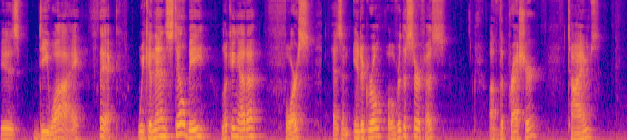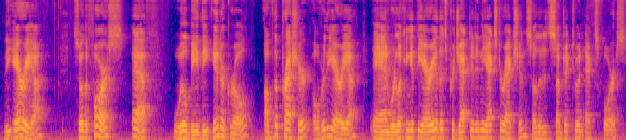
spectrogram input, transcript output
is dy thick. We can then still be looking at a force as an integral over the surface of the pressure times the area. So the force, F, will be the integral of the pressure over the area. And we're looking at the area that's projected in the x direction so that it's subject to an x force.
